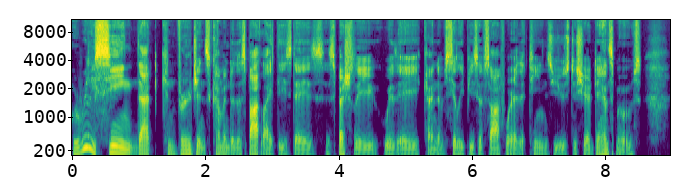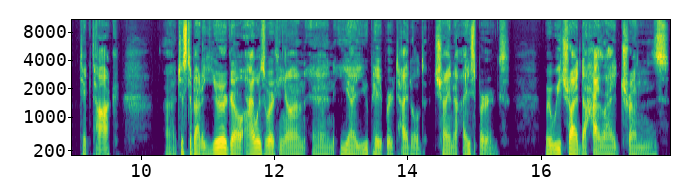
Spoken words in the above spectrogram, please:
we're really seeing that convergence come into the spotlight these days, especially with a kind of silly piece of software that teens use to share dance moves, TikTok. Uh, just about a year ago, I was working on an EIU paper titled China Icebergs, where we tried to highlight trends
